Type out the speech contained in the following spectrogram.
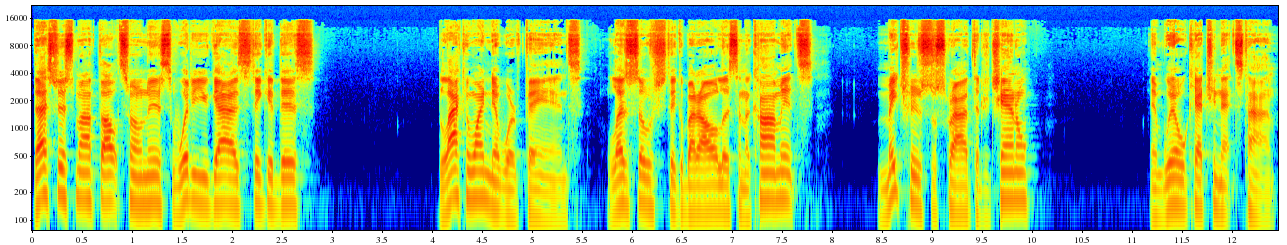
That's just my thoughts on this. What do you guys think of this? Black and White Network fans, let us know what you think about all this in the comments. Make sure to subscribe to the channel, and we'll catch you next time.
